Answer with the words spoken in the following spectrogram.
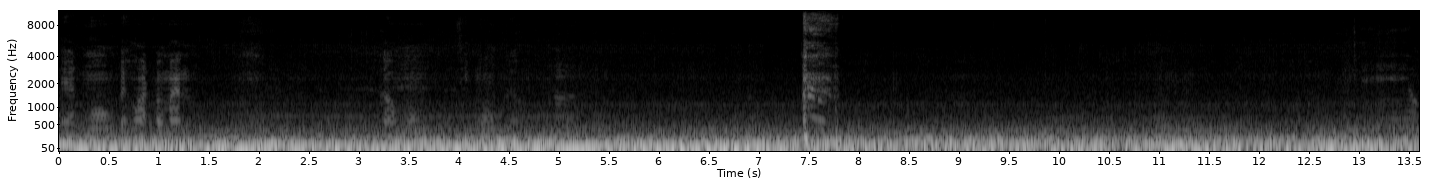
แปดโมงไปหอดประมาณเก้าโมงสิบโมงแล้ว อืมแล้ว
